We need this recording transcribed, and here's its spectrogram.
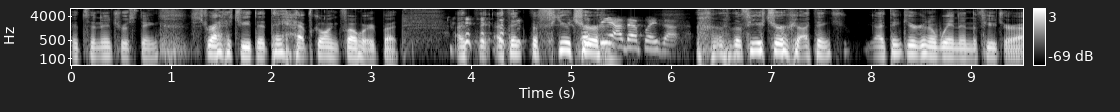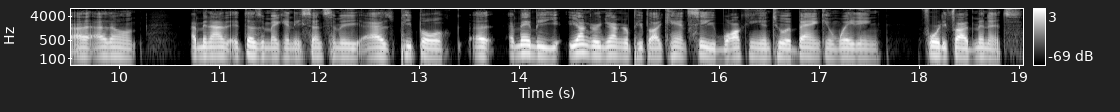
it's an interesting strategy that they have going forward. But I, th- I think the future. we'll see how that plays out. the future, I think, I think you're going to win in the future. I, I don't. I mean, I, it doesn't make any sense to me as people, uh, maybe younger and younger people, I can't see walking into a bank and waiting 45 minutes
